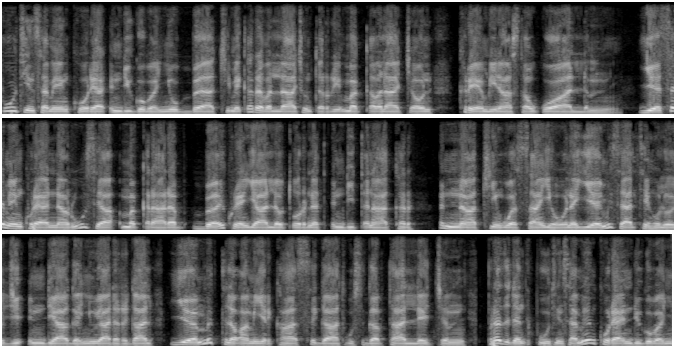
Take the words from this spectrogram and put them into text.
ፑቲን ሰሜን ኮሪያን እንዲጎበኙ በኪም የቀረበላቸውን ጥሪ መቀበላቸውን ክሬምሊን አስታውቀዋል። የሰሜን ኮሪያና ሩሲያ መቀራረብ በዩክሬን ያለው ጦርነት እንዲጠናከር እና ኪም ወሳኝ የሆነ የሚሳይል ቴክኖሎጂ እንዲያገኙ ያደርጋል የምትለው አሜሪካ ስጋት ውስጥ ገብታለች። ፕሬዚደንት ፑቲን ሰሜን ኮሪያ እንዲጎበኙ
